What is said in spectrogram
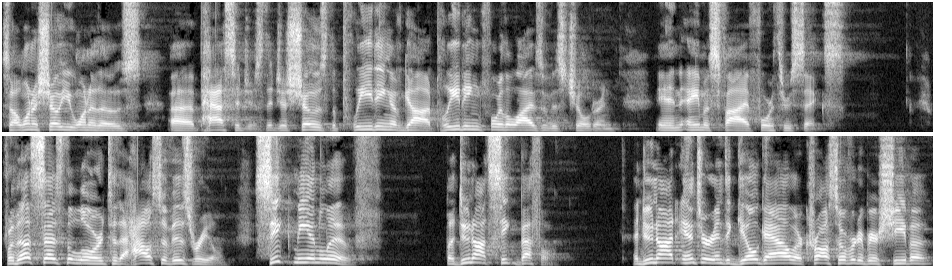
So I want to show you one of those uh, passages that just shows the pleading of God, pleading for the lives of his children in Amos 5, 4 through 6. For thus says the Lord to the house of Israel, Seek me and live, but do not seek Bethel. And do not enter into Gilgal or cross over to Beersheba.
